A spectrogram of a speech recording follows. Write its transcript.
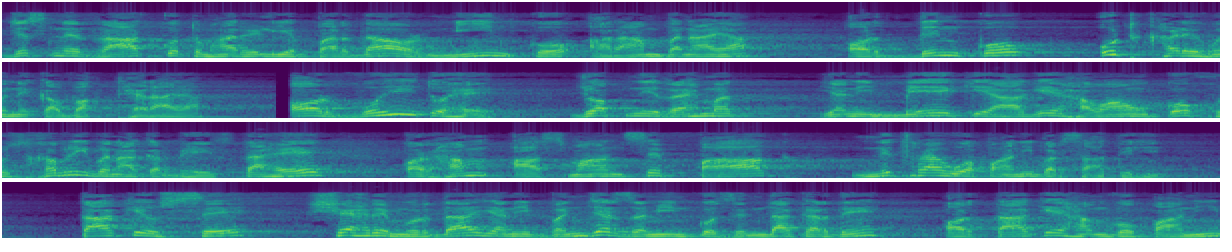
جس نے رات کو تمہارے لیے پردہ اور نیند کو آرام بنایا اور دن کو اٹھ کھڑے ہونے کا وقت ٹھہرایا اور وہی تو ہے جو اپنی رحمت یعنی مے کے آگے ہواؤں کو خوشخبری بنا کر بھیجتا ہے اور ہم آسمان سے پاک نتھرا ہوا پانی برساتے ہیں تاکہ اس سے شہر مردہ یعنی بنجر زمین کو زندہ کر دیں اور تاکہ ہم وہ پانی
